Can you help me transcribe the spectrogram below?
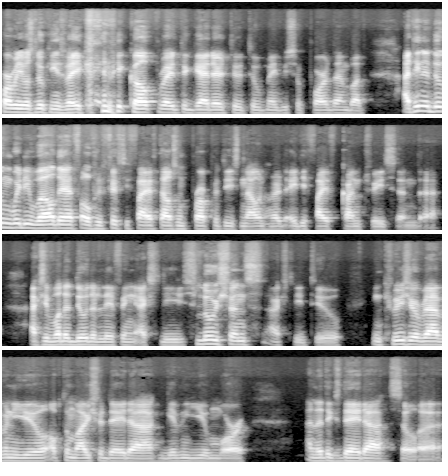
probably was looking as way can we cooperate together to to maybe support them. But I think they're doing really well. They have over 55,000 properties now in 185 countries, and uh, actually, what they do, they're living actually solutions actually to increase your revenue, optimize your data, giving you more analytics data. So uh,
